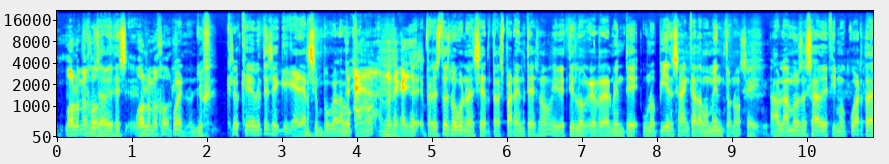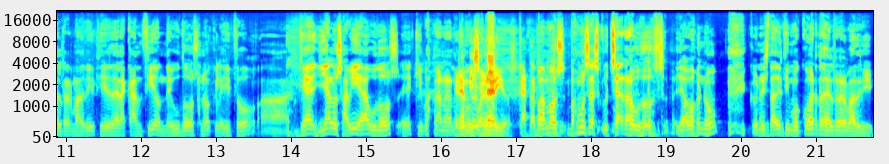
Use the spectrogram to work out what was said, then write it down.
O lo mejor, veces, eh, o lo mejor. Bueno, yo creo que a veces hay que callarse un poco la boca, ¿no? No te calles. Eh, pero esto es lo bueno de ser transparentes, ¿no? Y decir lo que realmente uno piensa en cada momento, ¿no? Sí. Hablamos de esa decimocuarta del Real Madrid y de la canción de U2, ¿no? Que le hizo a- ya, ya lo sabía U2, ¿eh? que iba a ganar. Eran visionarios. 14. Vamos, vamos a escuchar a U2 y a Bono con esta decimocuarta del Real Madrid.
